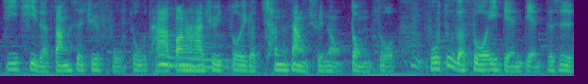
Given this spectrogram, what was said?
机器的方式去辅助他，嗯帮他去做一个撑上去那种动作，辅助的多一点点，就是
